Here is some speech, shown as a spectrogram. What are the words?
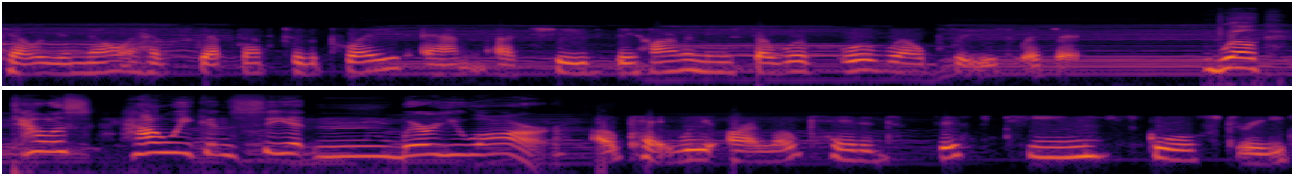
Kelly and Noah, have stepped up to the plate and achieved the harmonies, so we're, we're well pleased with it. Well, tell us how we can see it and where you are. Okay, we are located 15 School Street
